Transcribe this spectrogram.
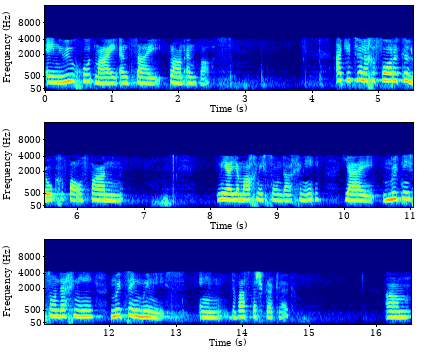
en hoe God my in sy plan inpas. Ek het toe in 'n gevaarlike lok geval van nee, jy mag nie sondig nie. Jy moet nie sondig nie, moet en moenies. En dit was verskriklik. Um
